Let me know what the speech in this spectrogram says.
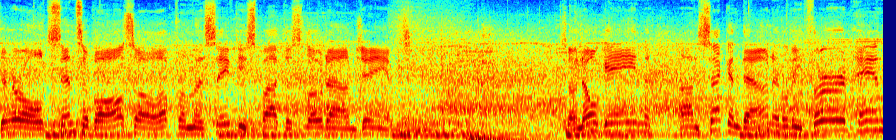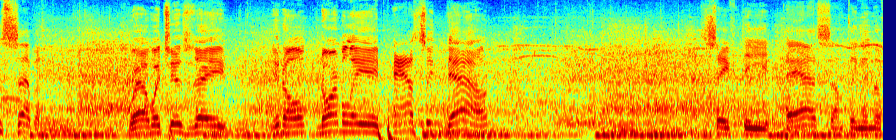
Gerald Sensabaugh also up from the safety spot to slow down James. So no gain on second down. It'll be third and seven. Well, which is a, you know, normally a passing down safety pass, something in the.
